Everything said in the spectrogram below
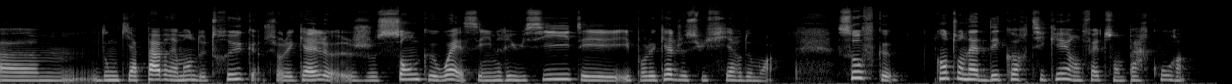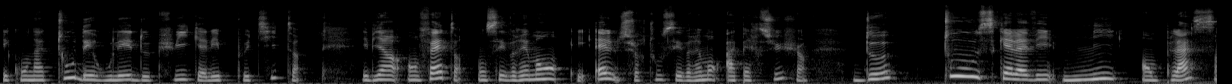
Euh, donc il n'y a pas vraiment de trucs sur lesquels je sens que ouais c'est une réussite et, pour lequel je suis fière de moi. Sauf que quand on a décortiqué en fait son parcours et qu'on a tout déroulé depuis qu'elle est petite eh bien en fait on s'est vraiment et elle surtout s'est vraiment aperçue de tout ce qu'elle avait mis en place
